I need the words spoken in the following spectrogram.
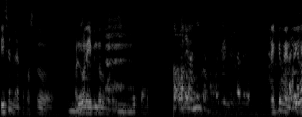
తీసండి ఫస్ట్ పండుగలు అయిపోయిన తర్వాత. దగ్గర దగ్గర.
